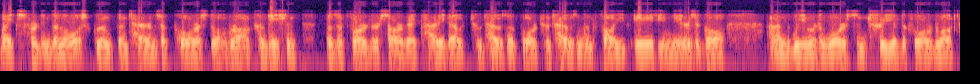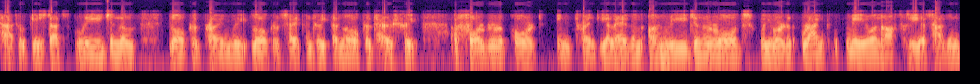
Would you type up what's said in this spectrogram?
Wexford in the lowest group in terms of poorest overall condition. There was a further survey carried out 2004-2005, 18 years ago, and we were the worst in three of the four road categories. That's regional, local primary, local secondary and local tertiary. A further report in 2011 on regional roads, we were ranked Mayo and Offaly as having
